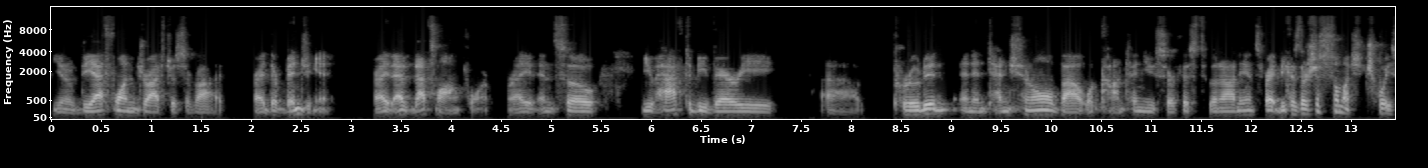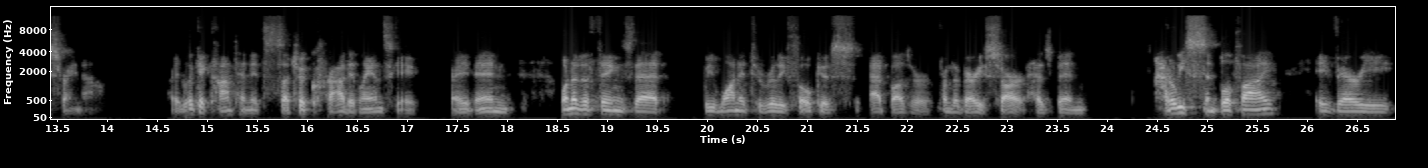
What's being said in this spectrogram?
you know, the F1 Drive to Survive, right? They're binging it, right? That, that's long form, right? And so you have to be very uh, prudent and intentional about what content you surface to an audience, right? Because there's just so much choice right now, right? Look at content, it's such a crowded landscape, right? And one of the things that we wanted to really focus at Buzzer from the very start has been how do we simplify a very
